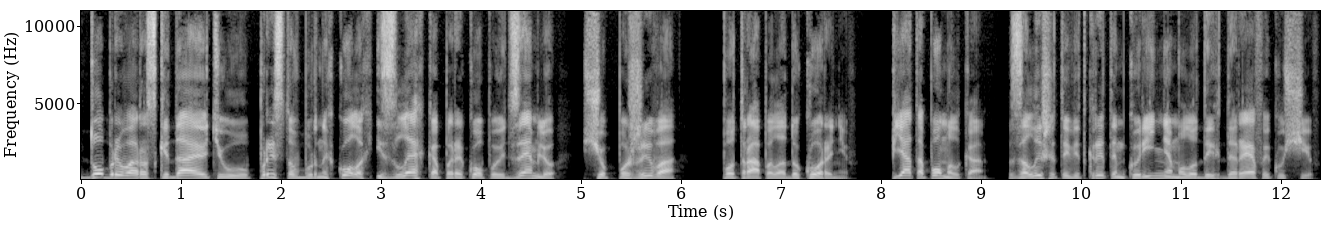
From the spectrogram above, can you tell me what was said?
Добрива розкидають у пристовбурних колах і злегка перекопують землю, щоб пожива потрапила до коренів. П'ята помилка залишити відкритим коріння молодих дерев і кущів.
